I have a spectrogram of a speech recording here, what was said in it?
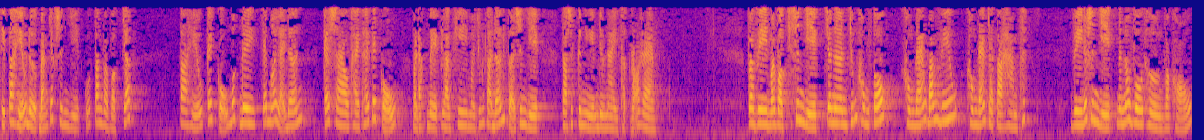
thì ta hiểu được bản chất sinh diệt của tâm và vật chất. Ta hiểu cái cũ mất đi, cái mới lại đến, cái sau thay thế cái cũ và đặc biệt là khi mà chúng ta đến tuệ sinh diệt ta sẽ kinh nghiệm điều này thật rõ ràng. Và vì mọi vật sinh diệt cho nên chúng không tốt không đáng bám víu không đáng cho ta ham thích. Vì nó sinh diệt nên nó vô thường và khổ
